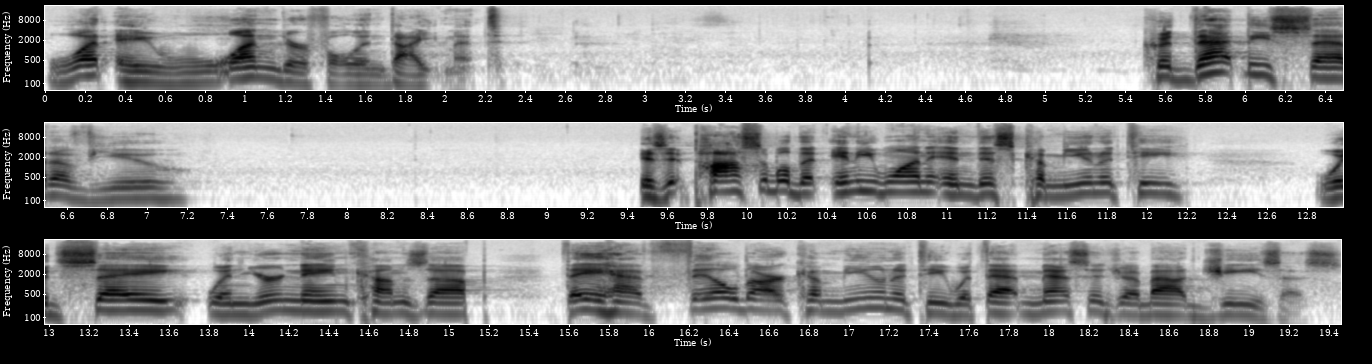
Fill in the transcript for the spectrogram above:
What a wonderful indictment. Could that be said of you? Is it possible that anyone in this community would say, when your name comes up, they have filled our community with that message about Jesus?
